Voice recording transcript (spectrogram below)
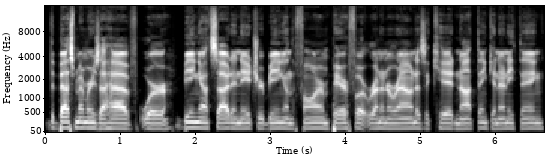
the best memories I have were being outside in nature, being on the farm, barefoot, running around as a kid, not thinking anything.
